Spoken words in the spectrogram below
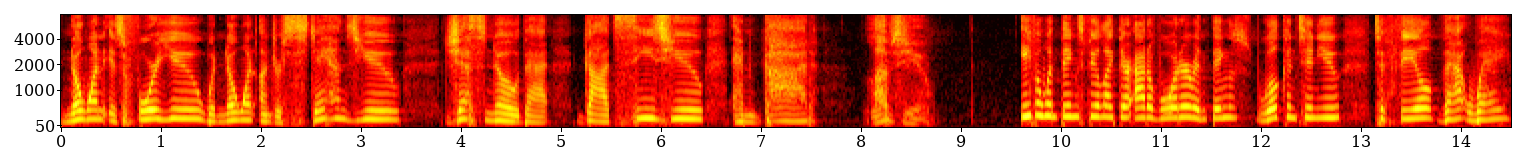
no one is for you, when no one understands you, just know that God sees you and God loves you. Even when things feel like they're out of order and things will continue to feel that way.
